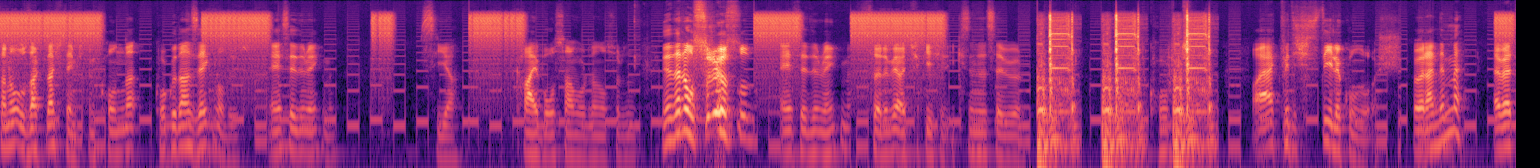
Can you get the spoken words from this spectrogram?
Sana uzaklaş demiştim. Konudan, kokudan zevk mi alıyorsun? En sevdiğin renk mi? Siyah. Kaybolsan buradan osurdun. Neden osuruyorsun? En sevdiğin renk mi? Sarı ve açık yeşil. İkisini de seviyorum. Korktum. Ayak fetişistiyle konuş. Öğrendin mi? Evet.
